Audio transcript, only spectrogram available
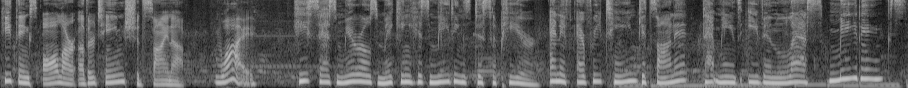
he thinks all our other teams should sign up. Why? He says Miro's making his meetings disappear. And if every team gets on it, that means even less meetings.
